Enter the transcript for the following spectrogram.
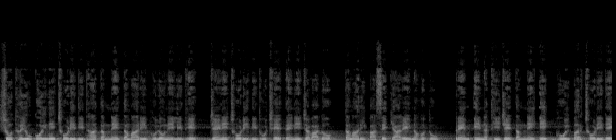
શું થયું કોઈને છોડી દીધા તમને તમારી ભૂલોને લીધે, જેણે છોડી દીધું છે તેને જવા દો, તમારી પાસે ક્યારેય નહોતું, પ્રેમ એ નથી જે તમને એક ભૂલ પર છોડી દે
